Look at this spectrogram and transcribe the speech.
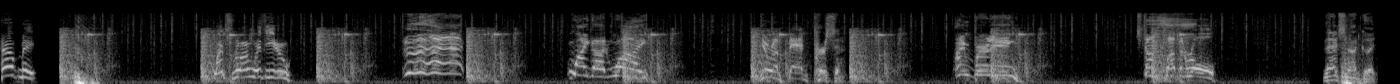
Help me! What's wrong with you? My god, why? You're a bad person. I'm burning! Stop, pop, and roll! That's not good.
